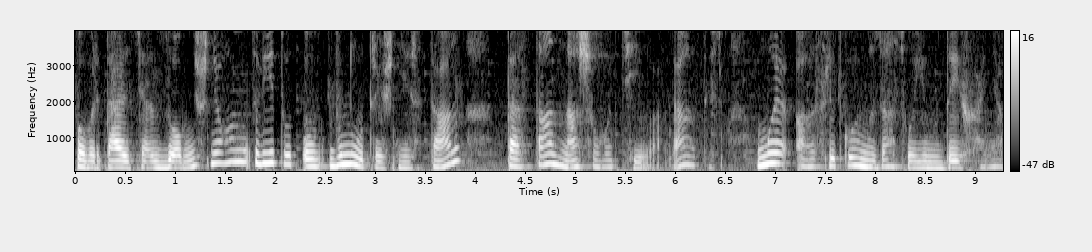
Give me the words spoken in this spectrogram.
повертаються з зовнішнього світу у внутрішній стан та стан нашого тіла. Тобто ми слідкуємо за своїм диханням.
